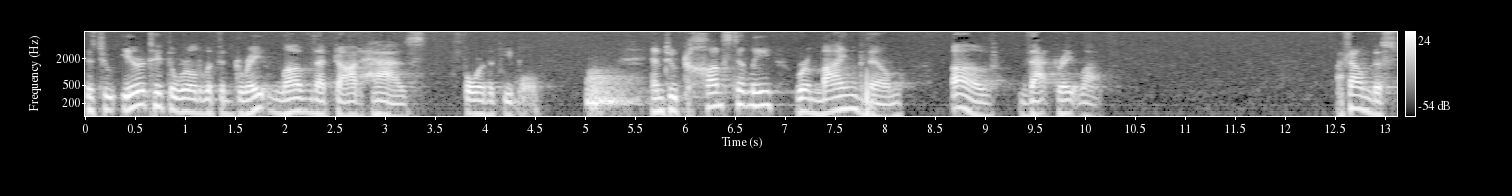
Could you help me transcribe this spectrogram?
is to irritate the world with the great love that God has for the people and to constantly remind them of that great love. I found this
